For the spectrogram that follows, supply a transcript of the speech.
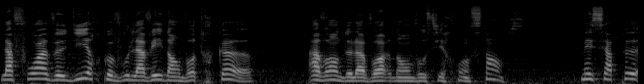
La foi veut dire que vous l'avez dans votre cœur avant de l'avoir dans vos circonstances. Mais ça peut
